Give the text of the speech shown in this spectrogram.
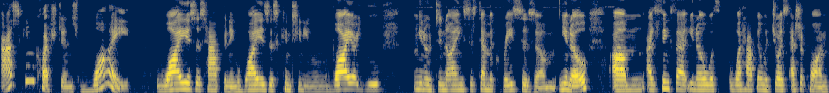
asking questions. Why? Why is this happening? Why is this continuing? Why are you you know denying systemic racism? You know um i think that you know with what happened with joyce Echaquan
